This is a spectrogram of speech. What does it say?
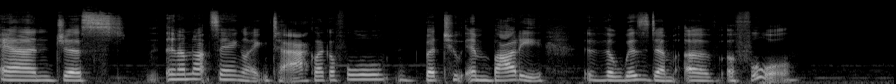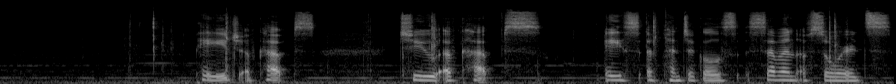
and just, and I'm not saying like to act like a fool, but to embody the wisdom of a fool. Page of Cups, Two of Cups, Ace of Pentacles, Seven of Swords,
